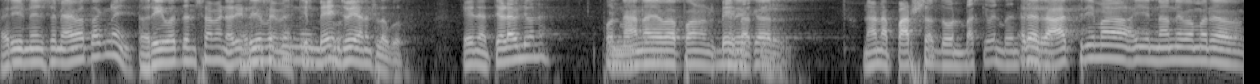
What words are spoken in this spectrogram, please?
હરિનયન સ્વામી આવ્યા હતા કે નહીં? હરિવર્ધન સ્વામી હરિવર્ધન સ્વામી. બેન જોયા નથી લગભગ. એને તેડાવી લ્યો ને. નાના એવા પણ બે ખરેખર નાના પાર્ષદો બાકી હોય ને અરે રાત્રિમાં એ નાના એવા અમારા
